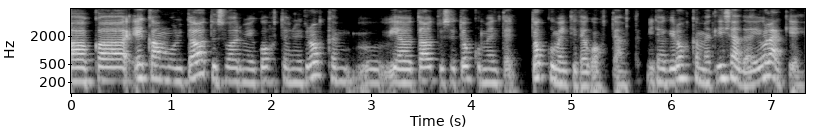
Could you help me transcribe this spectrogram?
aga ega mul taotlusvormi kohta nüüd rohkem ja taotluse dokumente, dokumentide kohta midagi rohkemat lisada ei olegi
